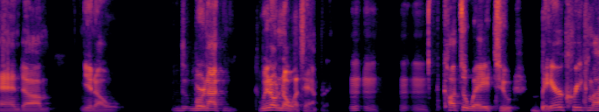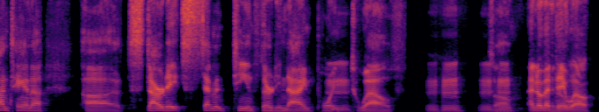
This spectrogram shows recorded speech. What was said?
And, um, you know, we're not, we don't know what's happening. Mm-mm, mm-mm. Cuts away to Bear Creek, Montana, uh, star date 1739.12. Mm-hmm, So, mhm. I know that day know, well.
